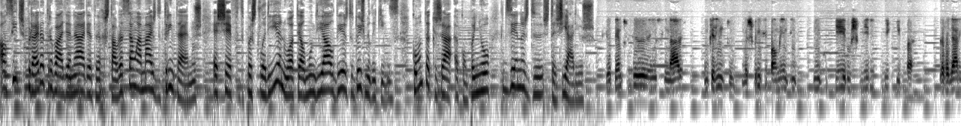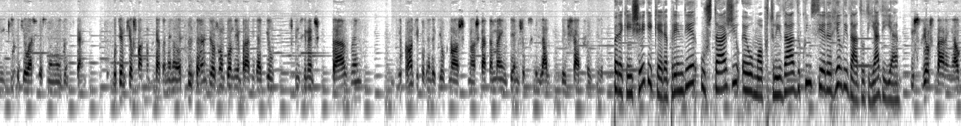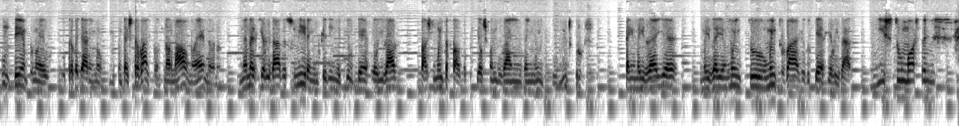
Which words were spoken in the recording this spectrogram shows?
Alcides Pereira trabalha na área da restauração há mais de 30 anos. É chefe de pastelaria no Hotel Mundial desde 2015. Conta que já acompanhou dezenas de estagiários. Eu tento ensinar um bocadinho tudo, mas principalmente incutir o espírito de equipa. Trabalhar em equipa que eu acho que é extremamente importante. O tempo que eles passam por cá também não é tanto, eles vão pondo em prática aquilo, os conhecimentos que trazem e pronto, e fazendo aquilo que nós, que nós cá também temos a possibilidade de deixar de fazer. Para quem chega e quer aprender, o estágio é uma oportunidade de conhecer a realidade do dia a dia. Isto de eles estarem algum tempo, não é? De trabalharem no, no contexto de trabalho, pronto, normal, não é? No, no, na realidade, assumirem um bocadinho aquilo que é a realidade, faz muita falta, porque eles, quando vêm, vêm muito, muito cruz. Têm uma ideia, uma ideia muito, muito vaga do que é a realidade e isto mostra-lhes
